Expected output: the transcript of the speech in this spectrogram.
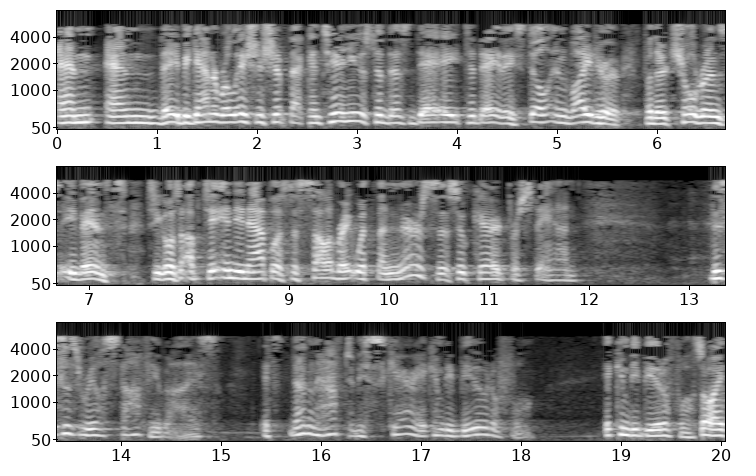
and and they began a relationship that continues to this day today. They still invite her for their children's events. She goes up to Indianapolis to celebrate with the nurses who cared for Stan. This is real stuff, you guys. It doesn't have to be scary. It can be beautiful. It can be beautiful. So I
